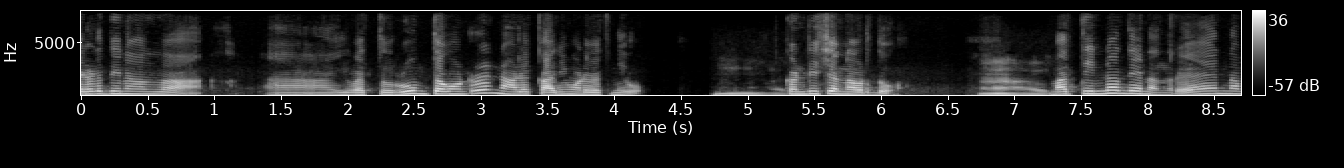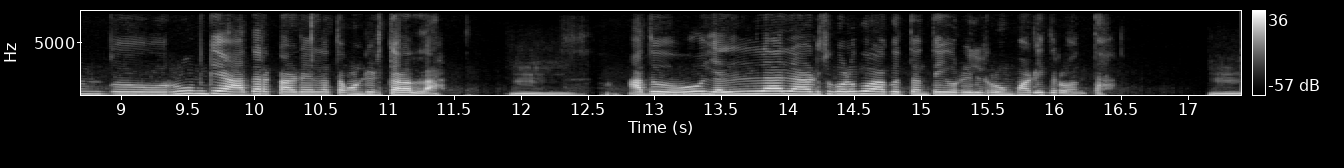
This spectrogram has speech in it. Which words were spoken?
ಎರಡು ದಿನ ಅಲ್ಲ. ಆ ಇವತ್ತು ರೂಮ್ ತಗೊಂಡ್ರೆ ನಾಳೆ ಖಾಲಿ ಮಾಡ್ಬೇಕು ನೀವು. ಹ್ಮ್ ಹೌದು. ಕಂಡೀಷನ್ ಅವ್ರದ್ದು ಹಾ ಹೌದು. ಮತ್ ಇನ್ನೊಂದೇನಂದ್ರೆ ನಮ್ದು ರೂಮ್ಗೆ ಆಧಾರ್ ಕಾರ್ಡ್ ಎಲ್ಲ ತಗೊಂಡಿರ್ತಾರಲ್ಲ. ಹ್ಮ್ ಹ್ಮ್. ಅದು ಎಲ್ಲಾ ಲಾಡ್ಜ್ಗಳಿಗೂ ಆಗುತ್ತಂತೆ ಇವ್ರು ಇಲ್ಲಿ ರೂಮ್ ಮಾಡಿದ್ರು ಅಂತ. ಹ್ಮ್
